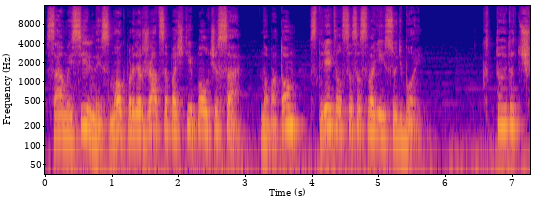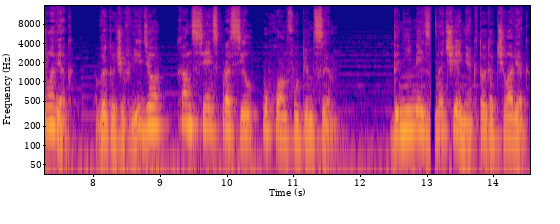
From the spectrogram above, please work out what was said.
Самый сильный смог продержаться почти полчаса, но потом встретился со своей судьбой. «Кто этот человек?» Выключив видео, Хан Сень спросил у Хуан Фу Пинцин. «Да не имеет значения, кто этот человек,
